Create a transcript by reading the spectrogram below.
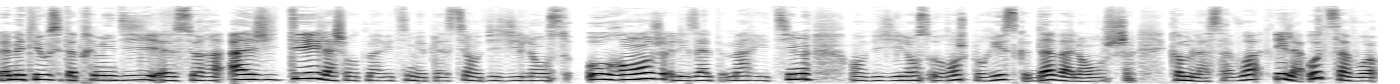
La météo cet après-midi euh, sera agitée. La Charente-Maritime est placée en vigilance orange. Les Alpes-Maritimes en vigilance orange pour risque d'avalanche, comme la Savoie et la Haute-Savoie.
